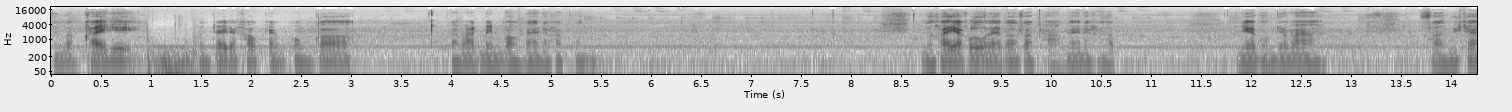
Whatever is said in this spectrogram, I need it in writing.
สำหรับใครที่สนใจจะเข้าแก๊งผมก็สามารถเม้นบอกได้นะครับผมหรือใครอยากรู้อะไรก็สอบถามได้นะครับวันนี้ผมจะมาสอนวิชา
